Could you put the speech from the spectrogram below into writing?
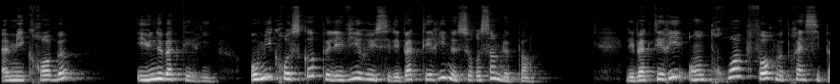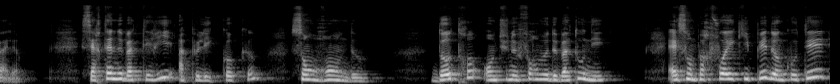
un microbe et une bactérie? Au microscope, les virus et les bactéries ne se ressemblent pas. Les bactéries ont trois formes principales. Certaines bactéries, appelées coques, sont rondes, D'autres ont une forme de bâtonnet. Elles sont parfois équipées d'un côté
